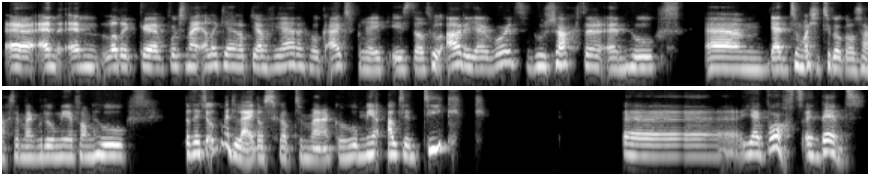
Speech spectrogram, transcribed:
uh, en, en wat ik uh, volgens mij elk jaar op jouw verjaardag ook uitspreek... is dat hoe ouder jij wordt, hoe zachter en hoe Ehm, ja, toen was je natuurlijk ook al zacht, maar ik bedoel meer van hoe. Dat heeft ook met leiderschap te maken. Hoe meer authentiek uh, jij wordt en bent.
